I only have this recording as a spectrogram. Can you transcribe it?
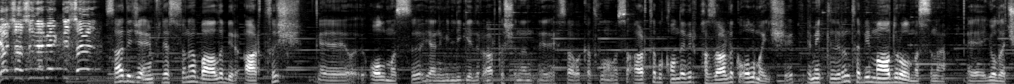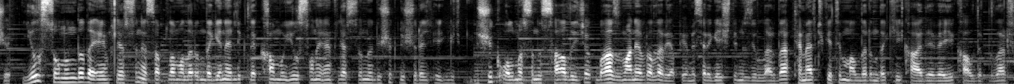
yaşasın emeklisi. Sadece enflasyona bağlı bir artış e, olması yani milli gelir artışının e, hesaba katılmaması artı bu konuda bir pazarlık olmayışı emeklilerin tabii mağdur olmasına e, yol açıyor. Yıl sonunda da enflasyon hesaplamalarında genellikle kamu yıl sonu enflasyonunu düşük düşüre, e, düşük olmasını sağlayacak bazı manevralar yapıyor. Mesela geçtiğimiz yıllarda temel tüketim mallarındaki KDV'yi kaldırdılar.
